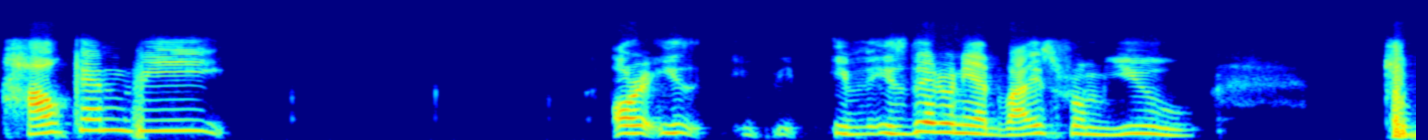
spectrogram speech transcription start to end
how can we or is, is there any advice from you to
